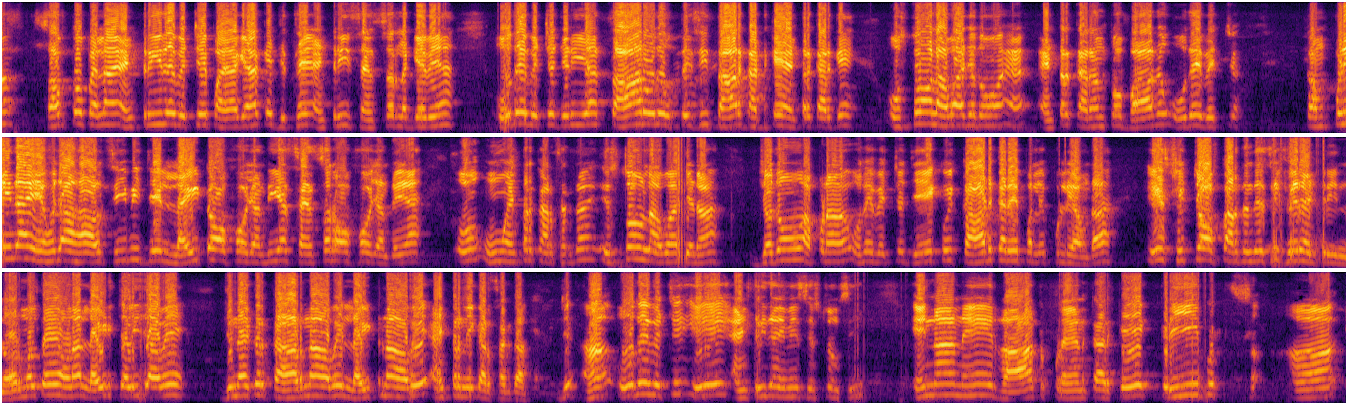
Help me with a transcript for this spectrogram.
ਸਭ ਤੋਂ ਪਹਿਲਾਂ ਐਂਟਰੀ ਦੇ ਵਿੱਚ ਇਹ ਪਾਇਆ ਗਿਆ ਕਿ ਜਿੱਥੇ ਐਂਟਰੀ ਸੈਂਸਰ ਲੱਗੇ ਹੋਏ ਆ ਉਹਦੇ ਵਿੱਚ ਜਿਹੜੀ ਆ ਤਾਰ ਉਹਦੇ ਉੱਤੇ ਸੀ, ਤਾਰ ਕੱਟ ਕੇ ਐਂਟਰ ਕਰਕੇ ਉਸ ਤੋਂ ਇਲਾਵਾ ਜਦੋਂ ਐਂਟਰ ਕਰਨ ਤੋਂ ਬਾਅਦ ਉਹਦੇ ਵਿੱਚ ਕੰਪਨੀ ਦਾ ਇਹੋ ਜਿਹਾ ਹਾਲ ਸੀ ਵੀ ਜੇ ਲਾਈਟ ਆਫ ਹੋ ਜਾਂਦੀ ਹੈ ਸੈਂਸਰ ਆਫ ਹੋ ਜਾਂਦੇ ਆ, ਉਹ ਉਹ ਐਂਟਰ ਕਰ ਸਕਦਾ ਇਸ ਤੋਂ ਇਲਾਵਾ ਜਿਹੜਾ ਜਦੋਂ ਆਪਣਾ ਉਹਦੇ ਵਿੱਚ ਜੇ ਕੋਈ ਕਾਰਡ ਕਰੇ ਭੁੱਲੇ ਭੁੱਲਿਆ ਆਉਂਦਾ ਇਹ ਸਵਿਚ ਆਫ ਕਰ ਦਿੰਦੇ ਸੀ, ਫਿਰ ਐਂਟਰੀ ਨਾਰਮਲ ਤੇ ਹੋਣਾ, ਲਾਈਟ ਚਲੀ ਜਾਵੇ, ਜਿੰਨਾ ਚਿਰ ਕਾਰਡ ਨਾ ਆਵੇ, ਲਾਈਟ ਨਾ ਆਵੇ ਐਂਟਰ ਨਹੀਂ ਕਰ ਸਕਦਾ। ਹਾਂ, ਉਹਦੇ ਵਿੱਚ ਇਹ ਐਂਟਰੀ ਦਾ ਇਵੇਂ ਸਿਸਟਮ ਸੀ। ਇਹਨਾਂ ਨੇ ਰਾਤ ਪਲਾਨ ਕਰਕੇ ਕਰੀਬ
